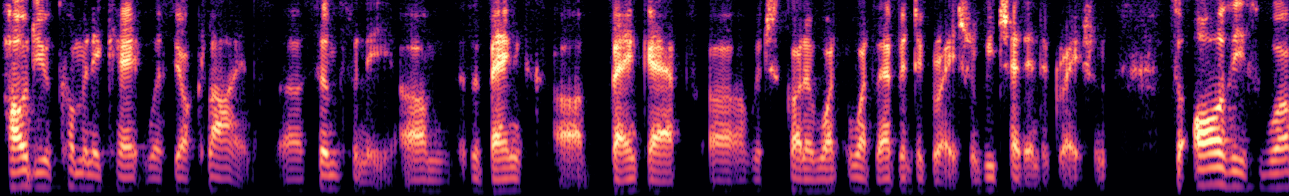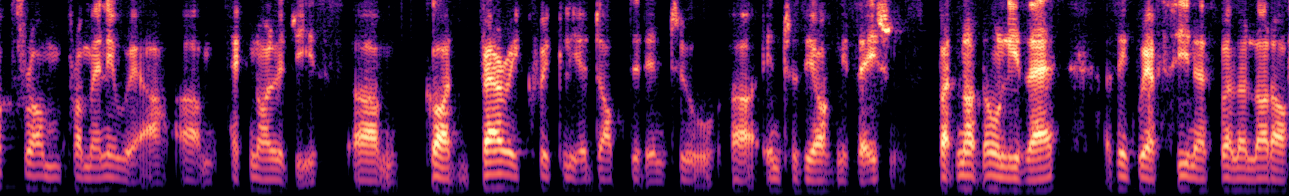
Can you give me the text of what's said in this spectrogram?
How do you communicate with your clients? Uh, Symphony um, is a bank uh, bank app uh, which got a WhatsApp integration, WeChat integration. So all these work from from anywhere um, technologies um, got very quickly adopted into uh, into the organizations. But not only that, I think we have seen as well a lot of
